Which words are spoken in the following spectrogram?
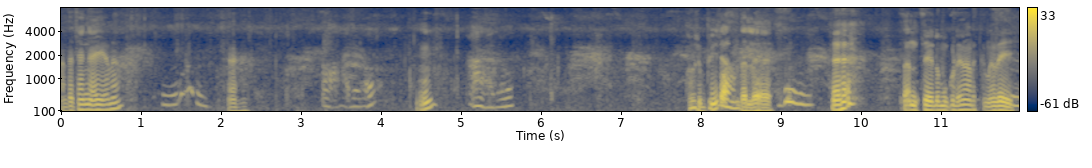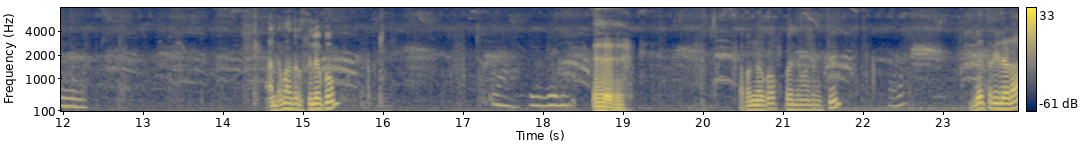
എന്താ ചങ്ങായിയാണ്? ആരോ? ഒരു പീരാന്തല്ലേ സൺസൈഡും കൂടെ നടക്കണതേ എന്റെ മദ്രസിലിപ്പം? അപ്പം നിങ്ങൾക്ക് ഒപ്പല്ലേ മദ്രസ്? ഇത് എത്രയില്ലടാ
